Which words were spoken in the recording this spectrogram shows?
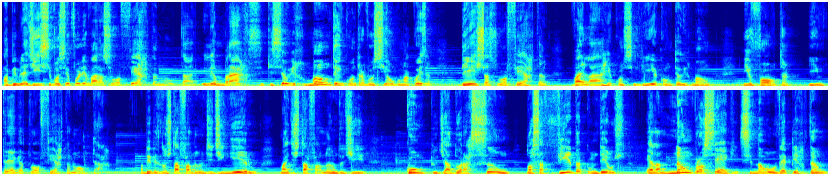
A Bíblia diz: se você for levar a sua oferta no altar e lembrar-se que seu irmão tem contra você alguma coisa, deixa a sua oferta, vai lá, reconcilia com teu irmão e volta e entrega a tua oferta no altar. A Bíblia não está falando de dinheiro, mas está falando de culto, de adoração. Nossa vida com Deus, ela não prossegue se não houver perdão.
